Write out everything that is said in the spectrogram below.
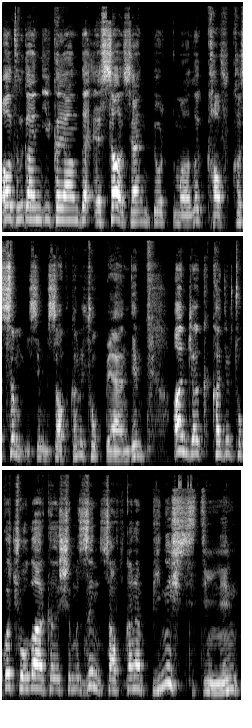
Altılı Ganyan ilk ayağında esasen 4 numaralı Kafkasım isimli safkanı çok beğendim. Ancak Kadir Tokaçoğlu arkadaşımızın safkana biniş stilinin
